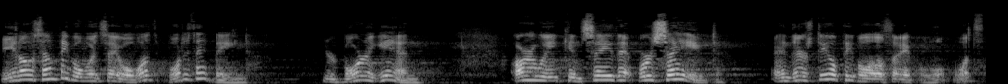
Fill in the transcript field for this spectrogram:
You know, some people would say, well, what, what does that mean? You're born again. Or we can say that we're saved. And there's still people who will say, well, what's,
